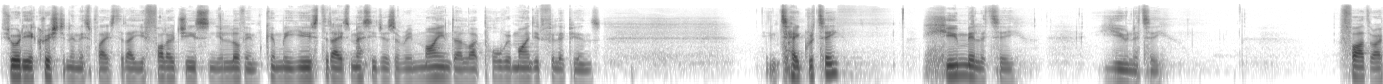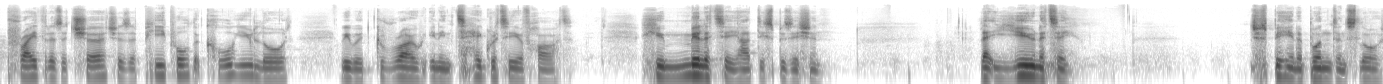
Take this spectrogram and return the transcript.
If you're already a Christian in this place today, you follow Jesus and you love him, can we use today's message as a reminder, like Paul reminded Philippians? Integrity, humility, unity. Father, I pray that as a church, as a people that call you Lord, we would grow in integrity of heart, humility, our disposition. Let unity just be in abundance, Lord.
